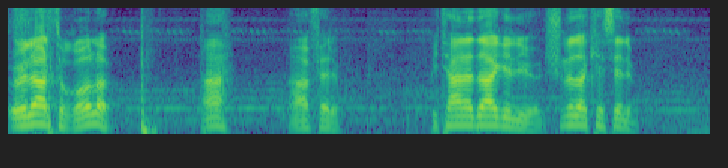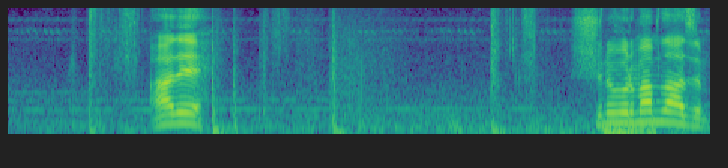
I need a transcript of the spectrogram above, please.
Öl artık oğlum. Ha, aferin. Bir tane daha geliyor. Şunu da keselim. Hadi. Şunu vurmam lazım.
